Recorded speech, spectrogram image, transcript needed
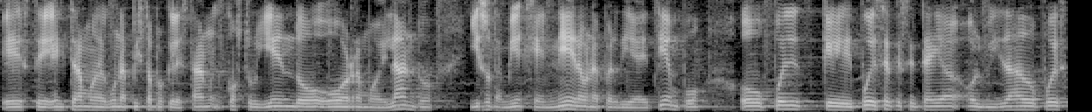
este, el tramo de alguna pista porque le están construyendo o remodelando y eso también genera una pérdida de tiempo o puede, que, puede ser que se te haya olvidado pues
